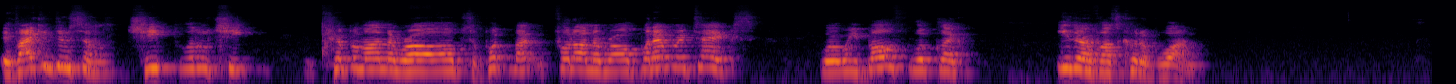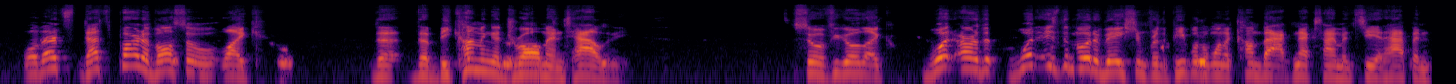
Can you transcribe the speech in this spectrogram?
if I can do some cheap little cheap trip him on the ropes or put my foot on the rope, whatever it takes, where we both look like either of us could have won. Well, that's that's part of also like the the becoming a draw mentality. So if you go like, what are the what is the motivation for the people to want to come back next time and see it happen?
